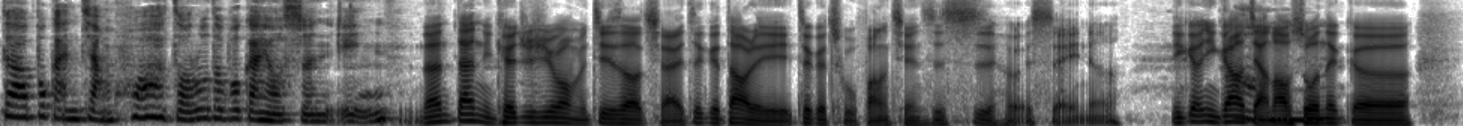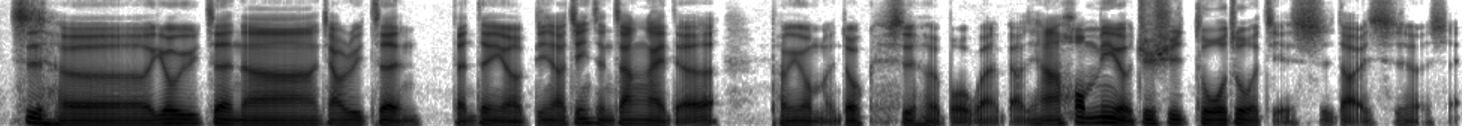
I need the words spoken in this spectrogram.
对啊，不敢讲话，走路都不敢有声音。那但你可以继续帮我们介绍起来，这个到底这个处方前是适合谁呢？你跟你刚刚讲到说那个适合忧郁症啊、焦虑症等等有比较精神障碍的。朋友们都适合博物馆的表现，他后面有继续多做解释，到底适合谁？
